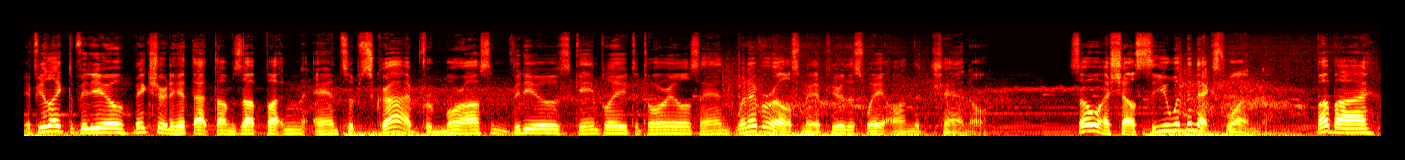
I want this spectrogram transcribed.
If you liked the video, make sure to hit that thumbs up button and subscribe for more awesome videos, gameplay, tutorials, and whatever else may appear this way on the channel. So I shall see you in the next one. Bye bye.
